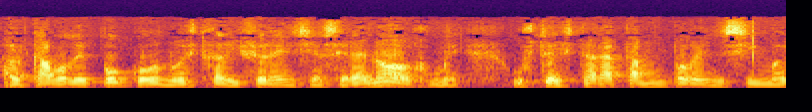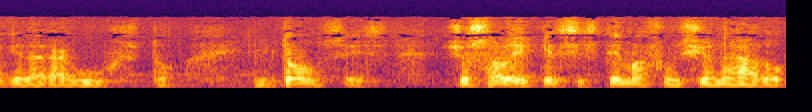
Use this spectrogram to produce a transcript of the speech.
al cabo de poco nuestra diferencia será enorme. Usted estará tan por encima que dará gusto. Entonces, yo sabré que el sistema ha funcionado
